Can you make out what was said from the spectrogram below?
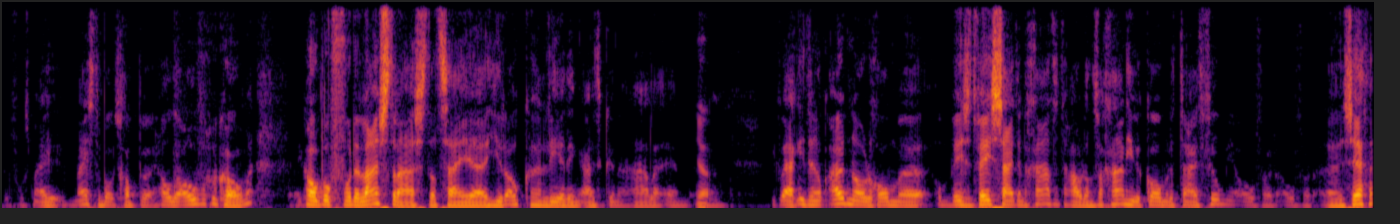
volgens mij, mij is de boodschap eh, helder overgekomen. Ik hoop ook voor de luisteraars dat zij uh, hier ook hun lering uit kunnen halen. En ja. uh, ik wil eigenlijk iedereen ook uitnodigen om, om WZW-site in de gaten te houden. Want we gaan hier de komende tijd veel meer over, over zeggen.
